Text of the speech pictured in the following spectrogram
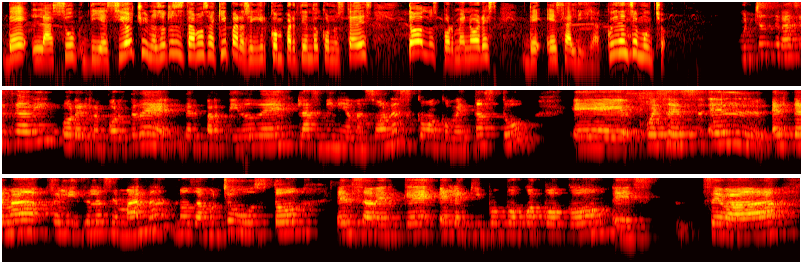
de la sub-18 y nosotros estamos aquí para seguir compartiendo con ustedes todos los pormenores de esa liga. Cuídense mucho. Muchas gracias, Gaby, por el reporte de, del partido de las mini Amazonas. Como comentas tú, eh, pues es el, el, tema feliz de la semana. Nos da mucho gusto el saber que el equipo poco a poco es, se va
